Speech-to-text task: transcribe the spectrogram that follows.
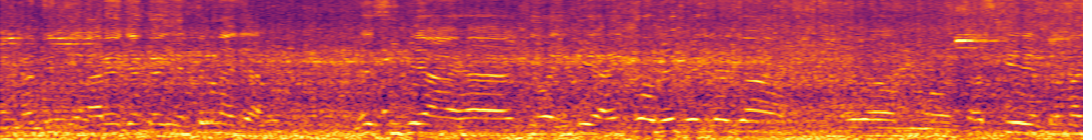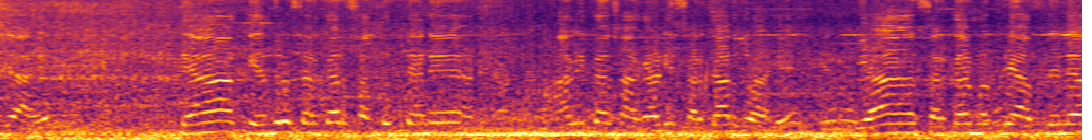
अंगातील येणाऱ्या ज्या काही यंत्रणा ज्या आहेत सी बी आय आहे किंवा ईडी आहे किंवा वेगवेगळ्या ज्या शासकीय यंत्रणा ज्या आहेत त्या केंद्र सरकार सातत्याने महाविकास आघाडी सरकार जो आहे या सरकारमध्ये असलेल्या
